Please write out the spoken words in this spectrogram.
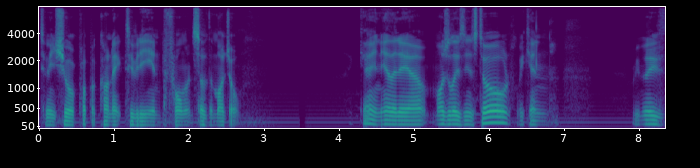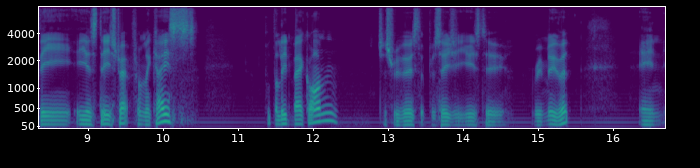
to ensure proper connectivity and performance of the module. Okay, now that our module is installed, we can remove the ESD strap from the case, put the lid back on, just reverse the procedure used to remove it, and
